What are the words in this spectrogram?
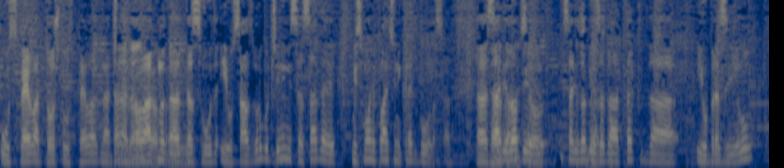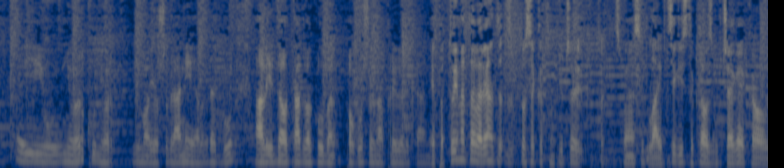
uspeva to što uspeva, znači Da, da, da, da, da, da, svuda, i u Salzburgu čini mi se, a sada je, mislim, on je plaćenik Red Bulla sad. A, sad da, je je dobio, sad- sad je sad dobio je zadatak da i u Brazilu i u Njujorku, New York imao još od ranije jel, Red Bull, ali da od ta dva kluba pokušaju da napravi velikane. E pa tu ima ta varijanta, to sad kad smo pričali, spomenuo sad Leipzig, isto kao zbog čega je kao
